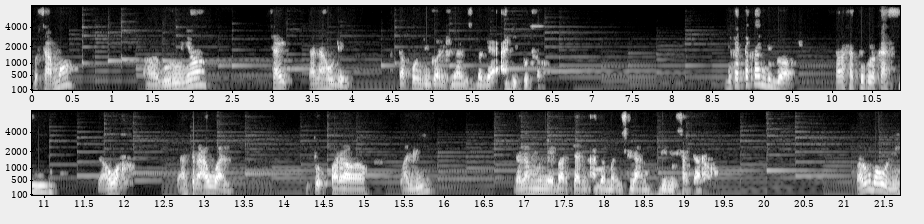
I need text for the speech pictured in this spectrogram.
bersama uh, gurunya Syed Tanahuddin ataupun juga dikenali sebagai Adi Putra. Dikatakan juga salah satu lokasi dakwah yang terawal untuk para wali dalam menyebarkan agama Islam di Nusantara. Baru-baru ni,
